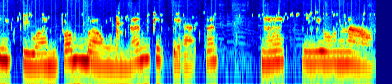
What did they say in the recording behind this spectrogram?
tujuan pembangunan kesehatan nasional,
